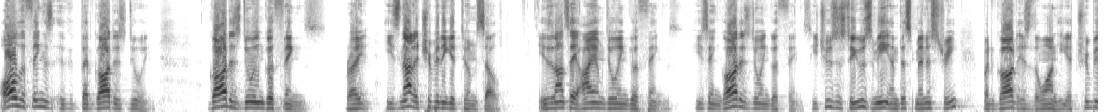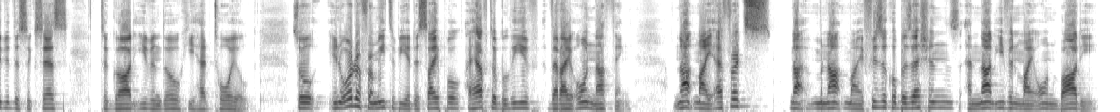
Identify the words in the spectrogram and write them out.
All the things that God is doing. God is doing good things, right? He's not attributing it to himself. He does not say, I am doing good things. He's saying God is doing good things. He chooses to use me in this ministry, but God is the one. He attributed the success to God even though he had toiled. So, in order for me to be a disciple, I have to believe that I own nothing. Not my efforts, not, not my physical possessions, and not even my own body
